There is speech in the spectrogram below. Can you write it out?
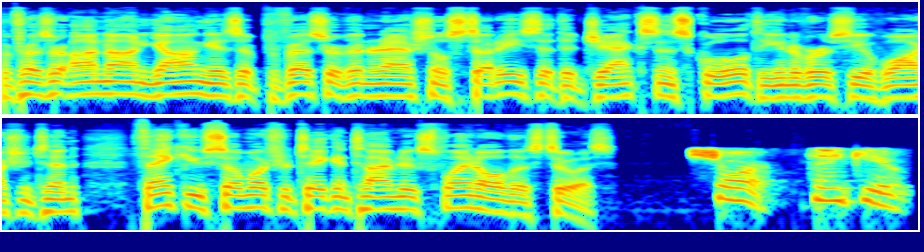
Professor Anand Yang is a professor of international studies at the Jackson School at the University of Washington. Thank you so much for taking time to explain all this to us. Sure. Thank you.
